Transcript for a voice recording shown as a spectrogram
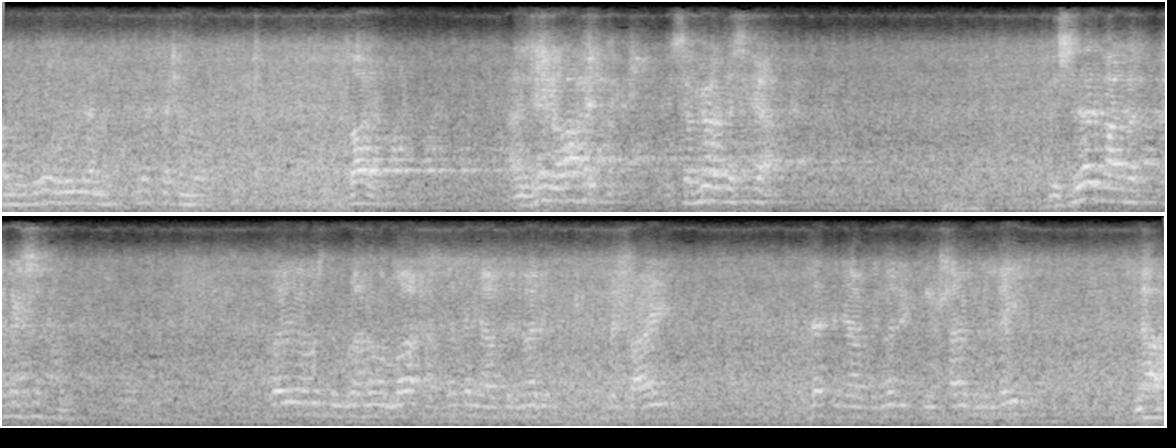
الوضوء منا مسكنة شمال. طيب عايزين واحد يسميه الاسماع الاسناد ما الملك سبحانه قال مسلم رحمه الله حدثني عبد الملك بن شعيب حدثني عبد الملك بن شعيب بن الليل نعم.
